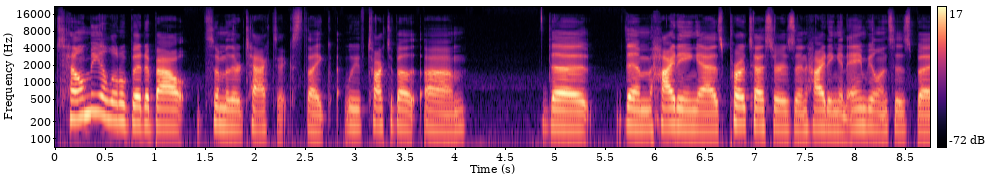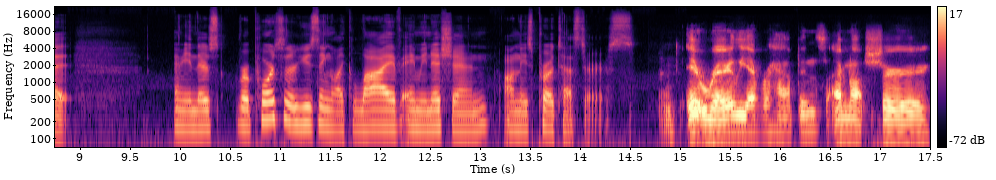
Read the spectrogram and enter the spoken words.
tell me a little bit about some of their tactics. Like we've talked about um, the them hiding as protesters and hiding in ambulances, but I mean, there's reports that are using like live ammunition on these protesters. It rarely ever happens. I'm not sure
